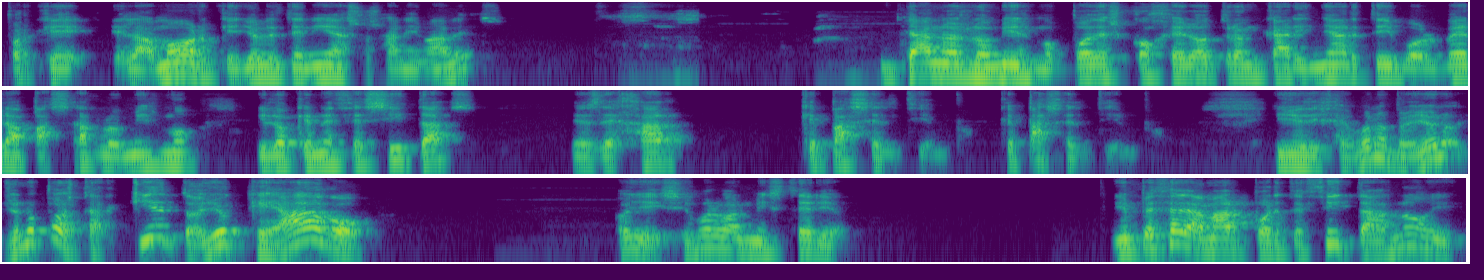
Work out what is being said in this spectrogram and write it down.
porque el amor que yo le tenía a esos animales ya no es lo mismo. Puedes coger otro, encariñarte y volver a pasar lo mismo y lo que necesitas es dejar que pase el tiempo, que pase el tiempo. Y yo dije, bueno, pero yo no, yo no puedo estar quieto, ¿yo qué hago? Oye, ¿y si vuelvo al misterio? Y empecé a llamar puertecitas, ¿no? Y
